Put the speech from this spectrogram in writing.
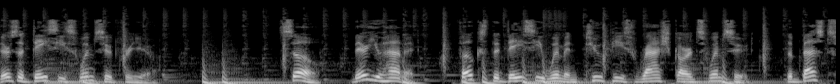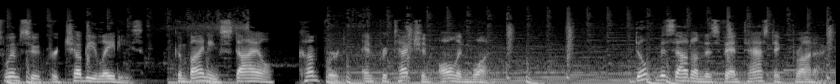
there's a Daci swimsuit for you. So, there you have it. Folks the Daci Women 2-piece rash guard swimsuit, the best swimsuit for chubby ladies, combining style, comfort, and protection all in one. Don't miss out on this fantastic product.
